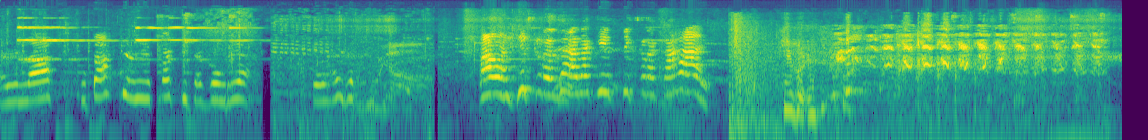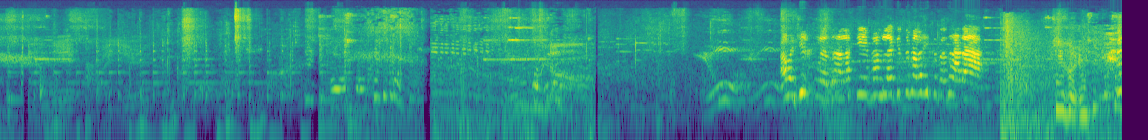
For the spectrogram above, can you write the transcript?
आईला कुठं असते हे काकीच्या गौऱ्या? ते बघ. इकडे झाडा की तिकडे काय? झाडा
